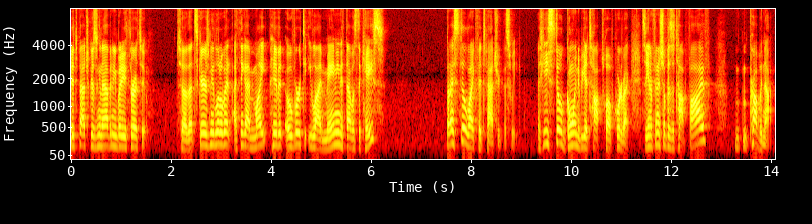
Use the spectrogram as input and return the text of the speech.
Fitzpatrick isn't going to have anybody to throw to. So that scares me a little bit. I think I might pivot over to Eli Manning if that was the case. But I still like Fitzpatrick this week. He's still going to be a top 12 quarterback. Is he going to finish up as a top five? Probably not.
